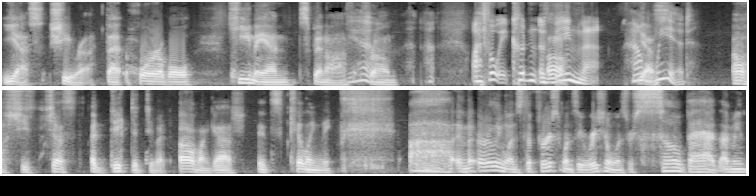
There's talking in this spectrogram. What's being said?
Yes, She-Ra, that horrible He-Man spinoff yeah. from. I thought it couldn't have oh, been that. How yes. weird. Oh, she's just addicted to it. Oh my gosh, it's killing me. Ah, and the early ones, the first ones, the original ones were so bad. I mean,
